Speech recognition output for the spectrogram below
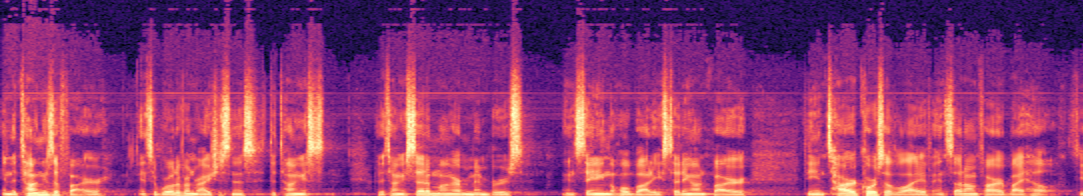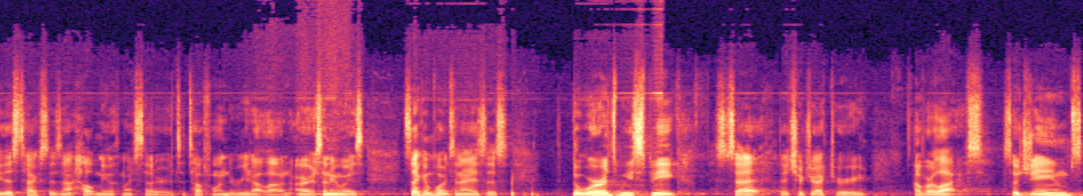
And the tongue is a fire. It's a world of unrighteousness. The tongue is, the tongue is set among our members and staining the whole body, setting on fire the entire course of life, and set on fire by hell. See, this text does not help me with my stutter. It's a tough one to read out loud. All right, so, anyways, second point tonight is this the words we speak set the trajectory of our lives. So, James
